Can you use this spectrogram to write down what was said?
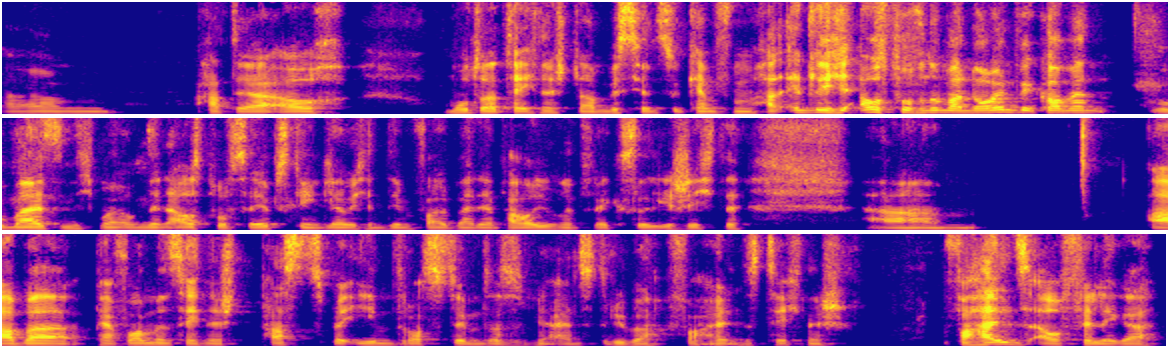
Ähm, hat er auch motortechnisch da ein bisschen zu kämpfen. Hat endlich Auspuff Nummer 9 bekommen, wobei es nicht mal um den Auspuff selbst ging, glaube ich, in dem Fall bei der Power-Unit-Wechselgeschichte. Ähm, aber performance-technisch passt es bei ihm trotzdem, das ist mir eins drüber, verhaltenstechnisch. Verhaltensauffälliger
